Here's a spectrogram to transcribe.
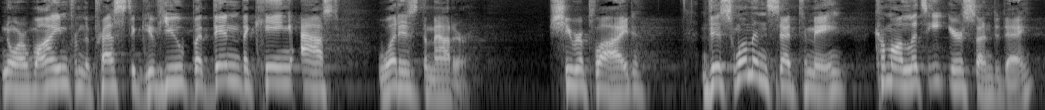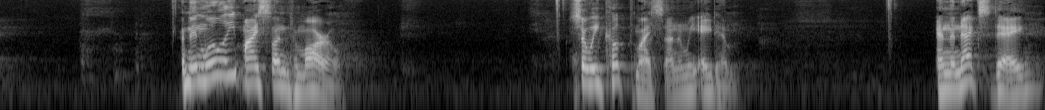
nor wine from the press to give you. But then the king asked, What is the matter? She replied, This woman said to me, Come on, let's eat your son today and then we'll eat my son tomorrow. So we cooked my son and we ate him. And the next day,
